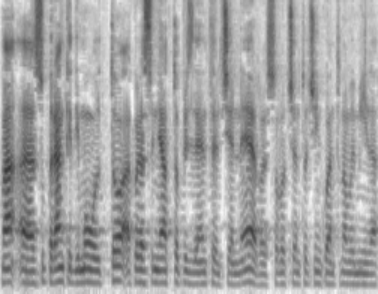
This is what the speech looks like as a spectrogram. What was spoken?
ma eh, supera anche di molto a quello assegnato al Presidente del CNR, solo 159.000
